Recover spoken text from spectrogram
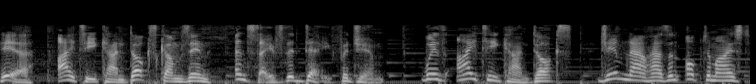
Here, ITCAN Docs comes in and saves the day for Jim. With ITCAN Docs, Jim now has an optimized,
